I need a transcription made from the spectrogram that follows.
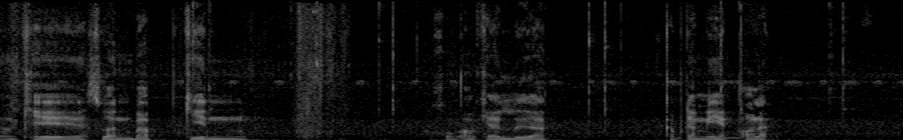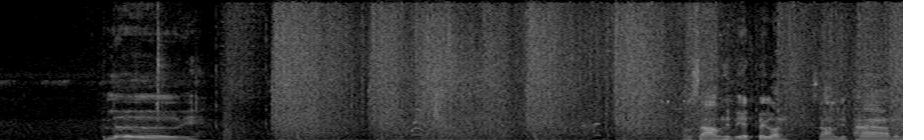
โอเค ส่วนบัฟกิน งเอาแค่เลือดกับดาเมจพอละไปเลยเอาสามสิบเอ็ดไปก่อนสามสิบห้ามัน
